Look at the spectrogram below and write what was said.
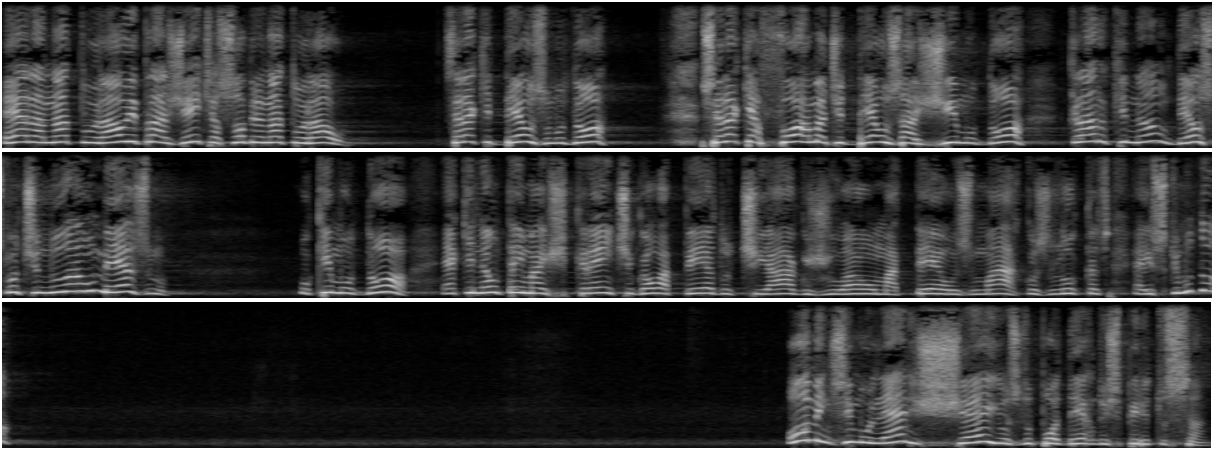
era natural e para a gente é sobrenatural. Será que Deus mudou? Será que a forma de Deus agir mudou? Claro que não, Deus continua o mesmo. O que mudou é que não tem mais crente igual a Pedro, Tiago, João, Mateus, Marcos, Lucas. É isso que mudou. Homens e mulheres cheios do poder do Espírito Santo.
